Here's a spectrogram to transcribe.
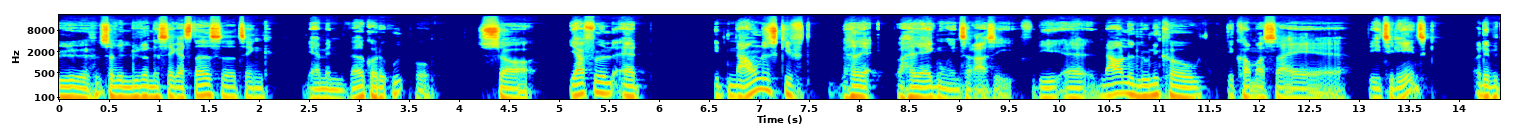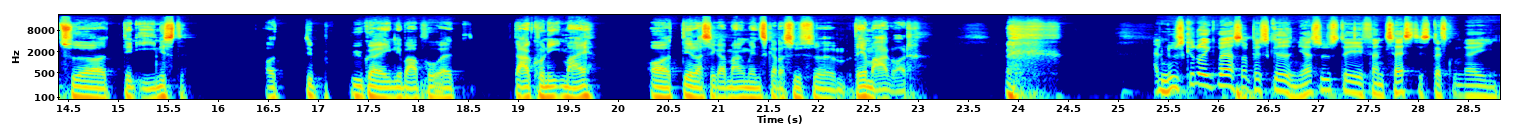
øh, så vil lytterne sikkert stadig sidde og tænke, jamen hvad går det ud på? Så jeg følte, at et navneskift havde jeg, havde jeg ikke nogen interesse i, fordi uh, navnet Lunico, det kommer sig af, uh, det er italiensk, og det betyder den eneste. Og det bygger jeg egentlig bare på, at der er kun én mig, og det er der sikkert mange mennesker, der synes, uh, det er meget godt. nu skal du ikke være så beskeden. Jeg synes, det er fantastisk, der kun er en.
